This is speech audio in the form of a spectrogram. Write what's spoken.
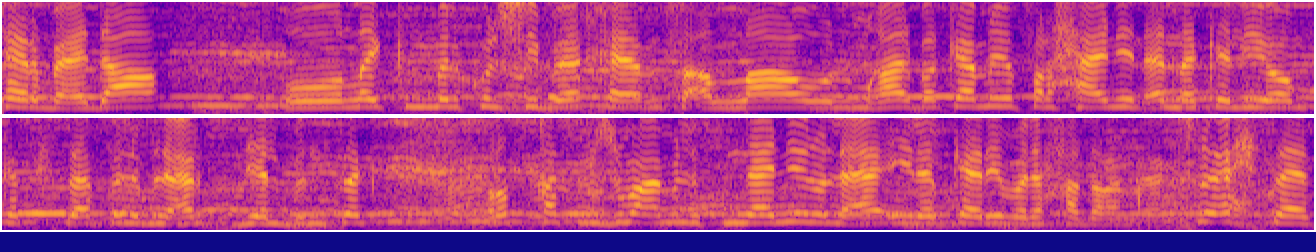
بخير بعدا والله يكمل كل شيء بخير إن شاء الله. والمغاربة كاملين فرحانين أنك اليوم كتحتفل بالعرس ديال بنتك. رفقة مجموعة من الفنانين والعائلة الكريمة اللي حاضرة معك. شنو إحساس؟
